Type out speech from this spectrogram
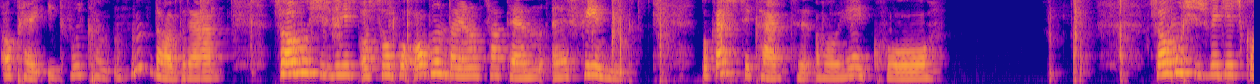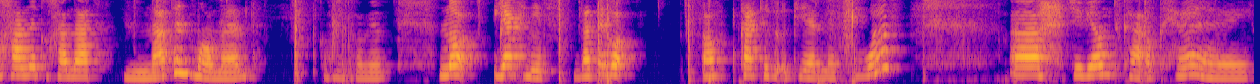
Okej, i dwójka, mhm, dobra. Co musisz wiedzieć osobo oglądająca ten e, filmik? Pokażcie karty. Ojejku. Co musisz wiedzieć, kochany, kochana, na ten moment? Kochankowie. No, jak nic. Dlatego. O, karty wygierne. Puław? Ach, dziewiątka, okej.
